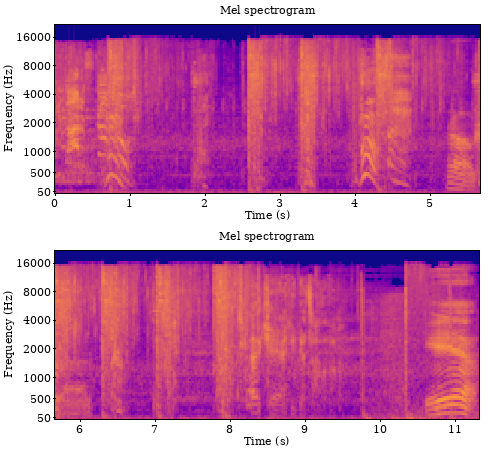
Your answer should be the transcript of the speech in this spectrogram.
You gotta stop! Oh god. Okay, I think that's all of them. Yeah.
